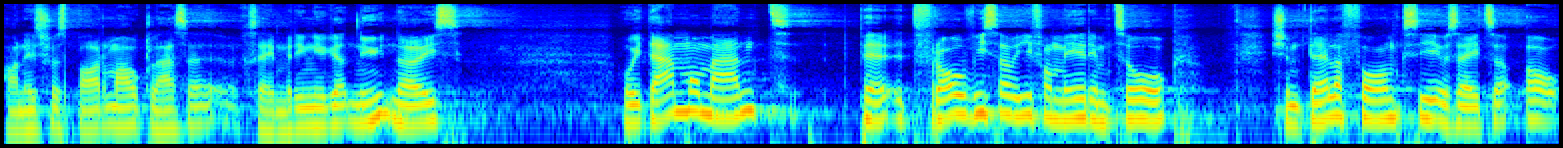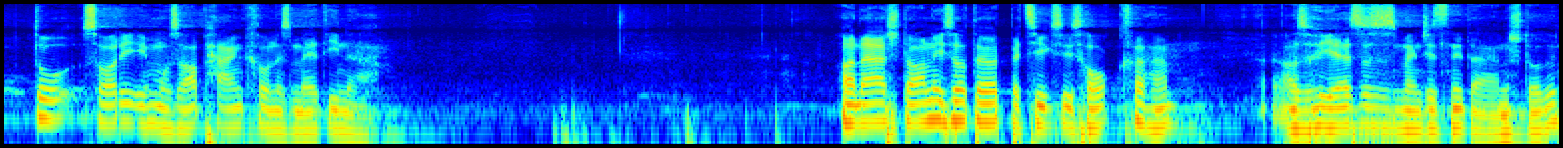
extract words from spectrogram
Habe ich schon ein paar Mal gelesen, sehen wir irgendwie nichts Neues. Und in dem Moment, die Frau vis à von mir im Zug, war am Telefon und sagte so, oh, du, sorry, ich muss abhängen und ein Medi nehmen. Und dann stehe ich so dort, beziehungsweise hocken. Also Jesus, das meinst du jetzt nicht ernst, oder?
